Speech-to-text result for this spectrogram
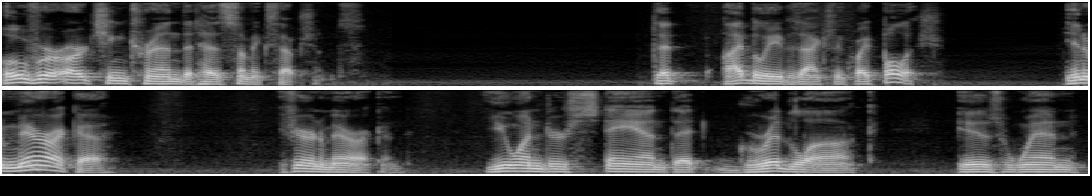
overarching trend that has some exceptions that I believe is actually quite bullish. In America, if you're an American, you understand that gridlock is when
